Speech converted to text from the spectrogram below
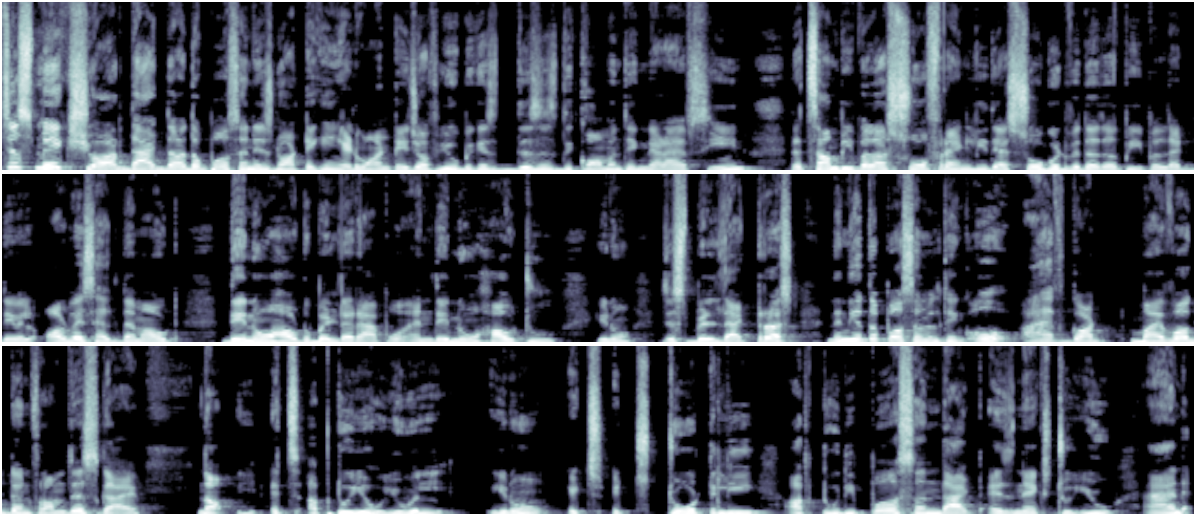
just make sure that the other person is not taking advantage of you because this is the common thing that I have seen that some people are so friendly, they're so good with other people that they will always help them out. They know how to build a rapport and they know how to, you know, just build that trust. Then the other person will think, oh, I have got my work done from this guy. Now it's up to you. You will you know it's it's totally up to the person that is next to you and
